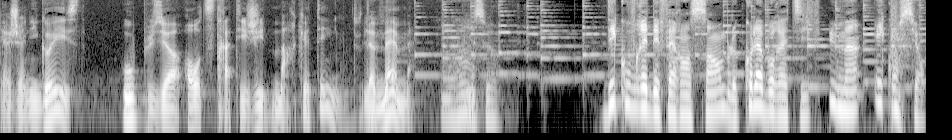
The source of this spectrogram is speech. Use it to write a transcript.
Le jeune égoïste ou plusieurs autres stratégies de marketing, Tout le même, Mhm. bien sûr. Découvrez des faire ensemble collaboratifs, humains et conscients.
